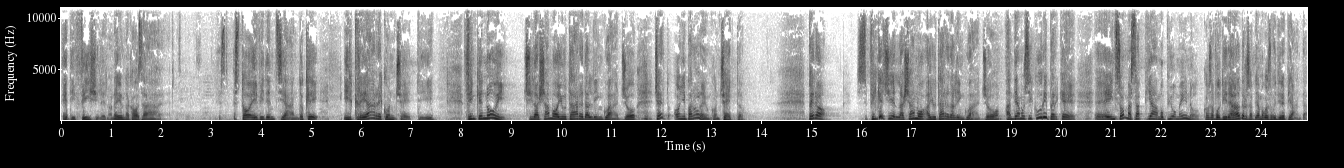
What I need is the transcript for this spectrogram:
è difficile, non è una cosa... Sto evidenziando che il creare concetti, finché noi ci lasciamo aiutare dal linguaggio, certo ogni parola è un concetto, però Finché ci lasciamo aiutare dal linguaggio, andiamo sicuri perché, eh, insomma, sappiamo più o meno cosa vuol dire albero, sappiamo cosa vuol dire pianta.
